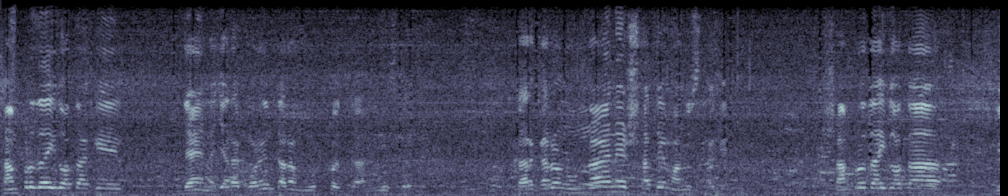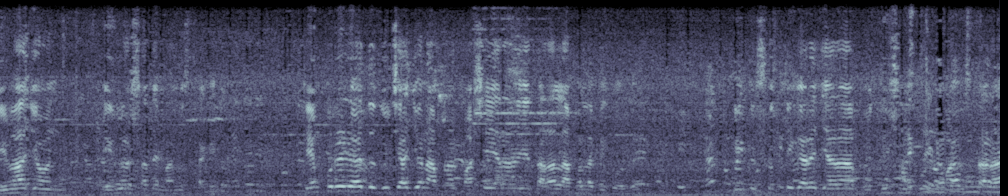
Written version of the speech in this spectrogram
সাম্প্রদায়িকতাকে দেয় না, যারা করেন তারা মূর্খ মূর্খ তার কারণ উন্নয়নের সাথে মানুষ থাকে সাম্প্রদায়িকতা, বিভাজন, এগুলোর সাথে মানুষ থাকে টেম্পোরারি হয়তো দু চারজন আপনার পাশে যারা রয়েছে, তারা লাফালাফি করবে। কিন্তু সত্যিকারে যারা বুদ্ধি সম্পূর্ণ মানুষ, তারা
